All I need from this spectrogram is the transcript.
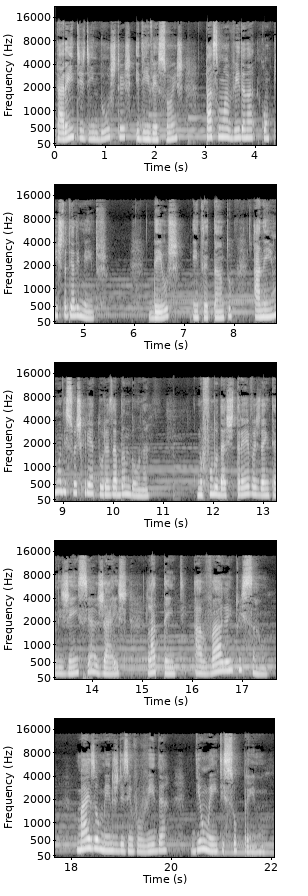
Carentes de indústrias e de invenções, passam a vida na conquista de alimentos. Deus, entretanto, a nenhuma de suas criaturas abandona. No fundo das trevas da inteligência jaz latente a vaga intuição, mais ou menos desenvolvida, de um ente supremo.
